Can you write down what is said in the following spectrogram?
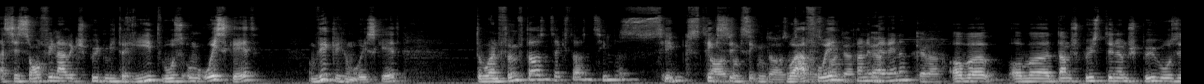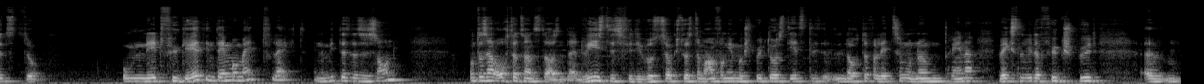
Saisonfinale gespielt mit Ried, wo es um alles geht, um wirklich um alles geht. Da waren 5000, 6000, 7000? 7000. War auch voll, kann ich mich erinnern. Genau. Aber, aber dann spielst du in einem Spiel, wo es jetzt um nicht viel geht, in dem Moment vielleicht, in der Mitte der Saison. Und da sind 28.000 Leute. Wie ist das für dich? Was du sagst, du hast am Anfang immer gespielt, du hast jetzt nach der Verletzung und nach dem Trainerwechsel wieder viel gespielt. Ähm,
